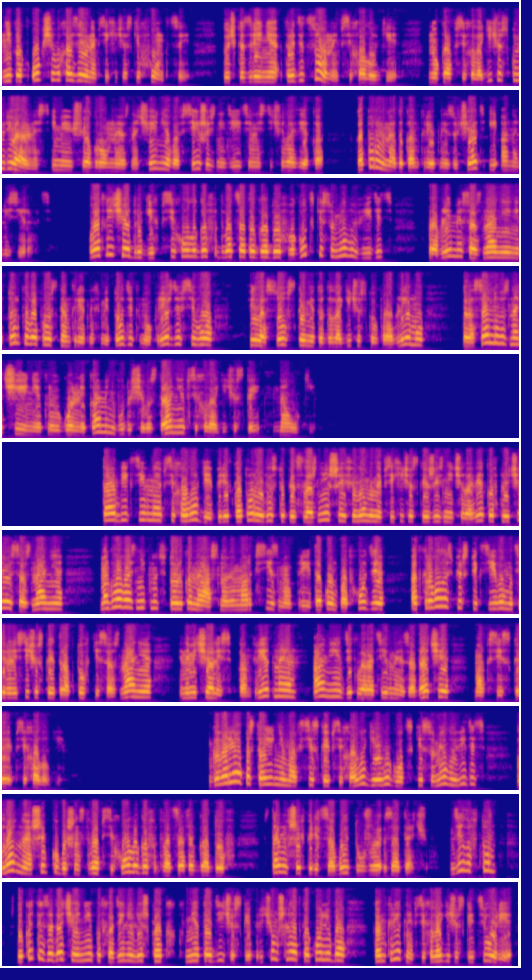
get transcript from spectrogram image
не как общего хозяина психических функций, точка зрения традиционной психологии, но как психологическую реальность, имеющую огромное значение во всей жизнедеятельности человека, которую надо конкретно изучать и анализировать. В отличие от других психологов 20-х годов, Выгодский сумел увидеть в проблеме сознания не только вопрос конкретных методик, но прежде всего философско-методологическую проблему колоссального значения краеугольный камень будущего здания психологической науки. Та объективная психология, перед которой выступят сложнейшие феномены психической жизни человека, включая сознание, могла возникнуть только на основе марксизма. При таком подходе открывалась перспектива материалистической трактовки сознания и намечались конкретные, а не декларативные задачи марксистской психологии. Говоря о построении марксистской психологии, Выгодский сумел увидеть главную ошибку большинства психологов 20-х годов, ставивших перед собой ту же задачу. Дело в том, что к этой задаче они подходили лишь как к методической, причем шли от какой-либо конкретной психологической теории,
